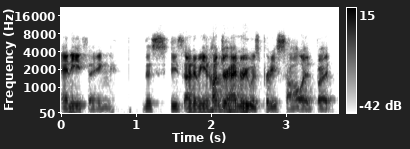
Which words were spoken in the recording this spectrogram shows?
anything this season. I mean, Hunter Henry was pretty solid, but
